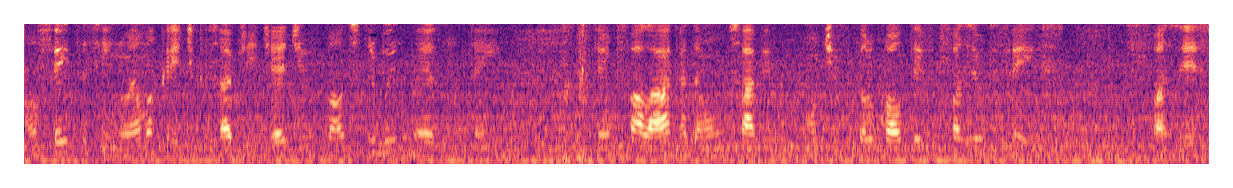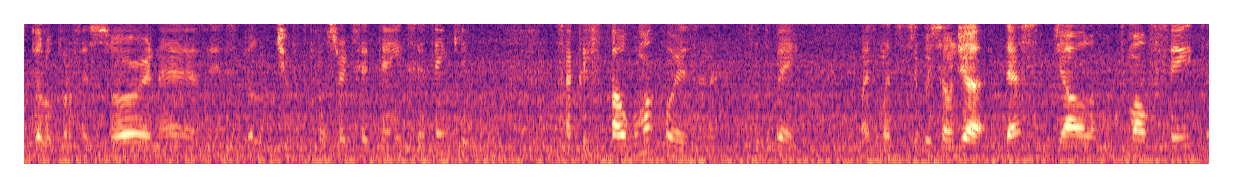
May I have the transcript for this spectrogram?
Mal feita assim, não é uma crítica, sabe, gente? É de mal distribuído mesmo, não tem, não tem o que falar, cada um sabe o motivo pelo qual teve que fazer o que fez. Às vezes pelo professor, né? Às vezes pelo tipo de professor que você tem, você tem que sacrificar alguma coisa, né? Tudo bem. Mas uma distribuição de, de, de aula muito mal feita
